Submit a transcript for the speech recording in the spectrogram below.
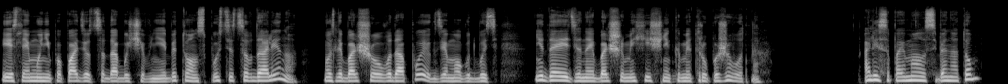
Если ему не попадется добыча в небе, то он спустится в долину, возле большого водопоя, где могут быть недоеденные большими хищниками трупы животных. Алиса поймала себя на том,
